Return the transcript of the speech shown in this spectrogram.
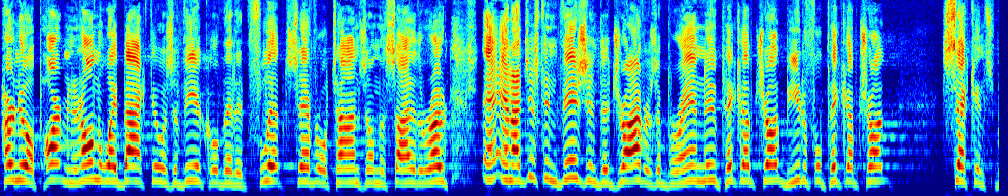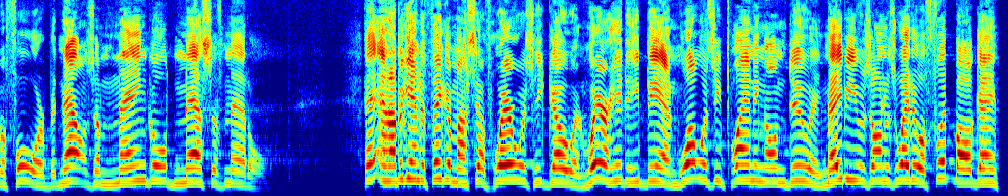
her new apartment. And on the way back, there was a vehicle that had flipped several times on the side of the road. And, and I just envisioned the driver's a brand new pickup truck, beautiful pickup truck seconds before, but now it was a mangled mess of metal. And I began to think of myself, where was he going? Where had he been? What was he planning on doing? Maybe he was on his way to a football game,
